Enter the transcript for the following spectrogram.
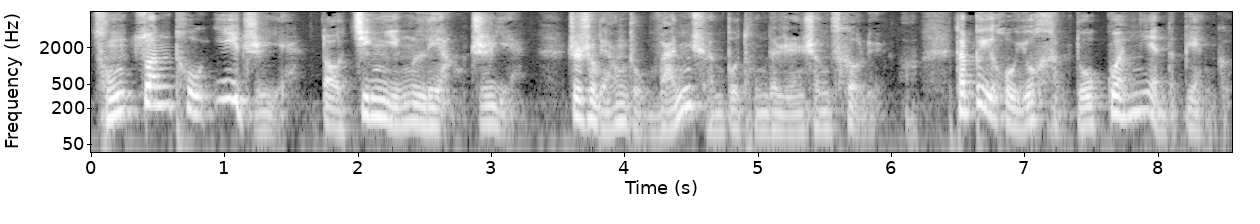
从钻透一只眼到经营两只眼。这是两种完全不同的人生策略啊！它背后有很多观念的变革。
